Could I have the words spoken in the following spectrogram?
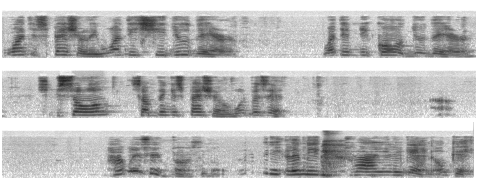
what especially, what did she do there? What did Nicole do there? She saw something special. What was it? Uh, how is it possible? Let me, let me try it again. Okay,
